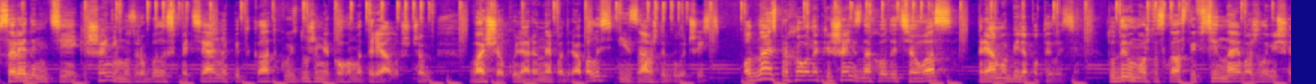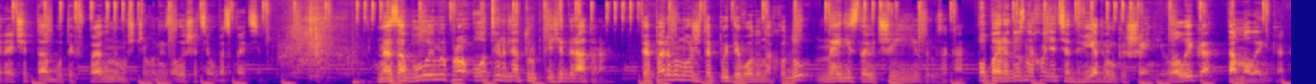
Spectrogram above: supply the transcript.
всередині цієї кишені ми зробили спеціальну підкладку із дуже м'якого матеріалу, щоб ваші окуляри не подряпались і завжди були чисті. Одна із прихованих кишень знаходиться у вас прямо біля потилиці. Туди ви можете скласти всі найважливіші речі та бути впевненими, що вони залишаться у безпеці. Не забули ми про отвір для трубки гідратора. Тепер ви можете пити воду на ходу, не дістаючи її з рюкзака. Попереду знаходяться дві адмінкишені велика та маленька.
